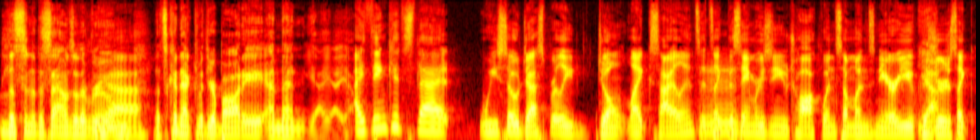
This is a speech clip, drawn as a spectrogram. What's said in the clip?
listen to the sounds of the room. Yeah. Let's connect with your body, and then yeah, yeah, yeah. I think it's that we so desperately don't like silence. It's like the same reason you talk when someone's near you because Mm. Yeah. you're just like,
